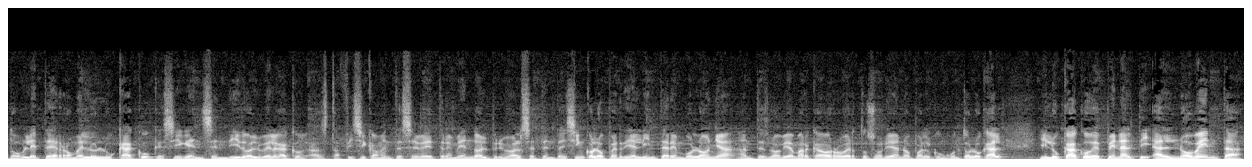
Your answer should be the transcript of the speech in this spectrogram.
doblete de Romelu Lukaku que sigue encendido, el belga hasta físicamente se ve tremendo, el primero al 75 lo perdía el Inter en Boloña, antes lo había marcado Roberto Soriano para el conjunto local y Lukaku de penalti al 90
